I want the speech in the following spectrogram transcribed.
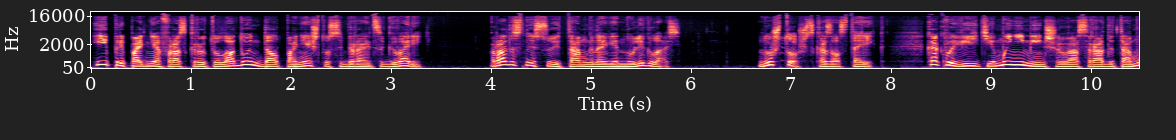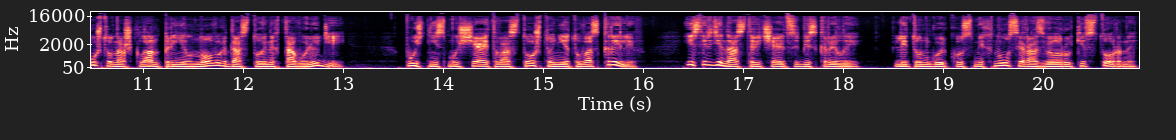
и, приподняв раскрытую ладонь, дал понять, что собирается говорить. Радостная суета мгновенно улеглась. «Ну что ж», — сказал старик, — «как вы видите, мы не меньше вас рады тому, что наш клан принял новых, достойных того людей. Пусть не смущает вас то, что нет у вас крыльев. И среди нас встречаются бескрылые». Летун горько усмехнулся и развел руки в стороны,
